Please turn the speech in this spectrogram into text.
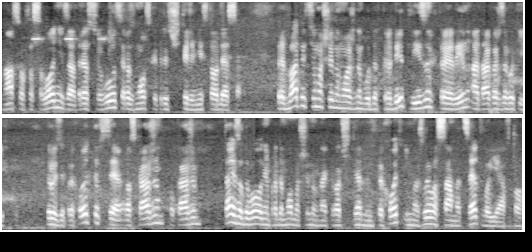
у нас в автосалоні за адресою вулиця Розмовська, 34, місто Одеса. Придбати цю машину можна буде в кредит, лізинг, трейдин, а також за готівку. Друзі, приходьте, все розкажемо, покажемо та із задоволенням продамо машину в найкоротший термін. Приходь, і можливо саме це твоє авто.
